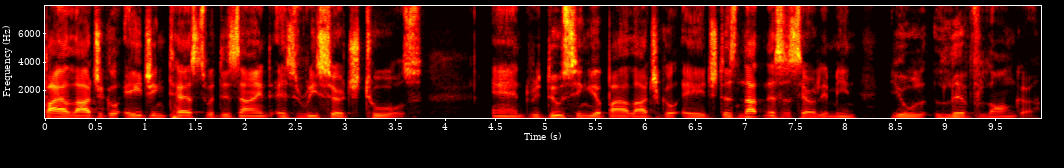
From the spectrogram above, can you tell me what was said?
biological aging tests were designed as research tools. And reducing your biological age does not necessarily mean you'll live longer.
